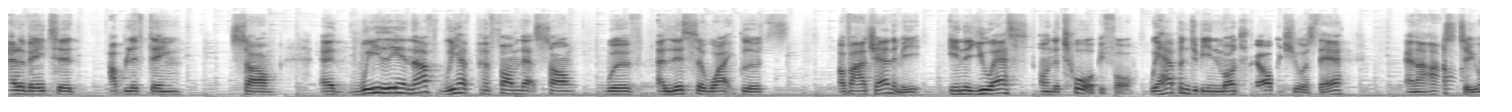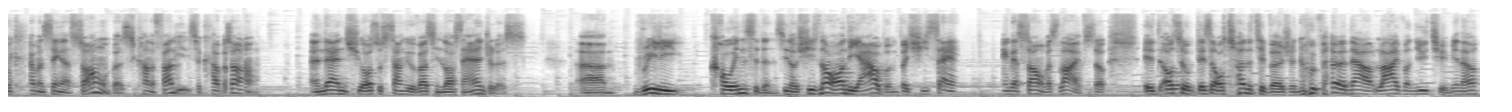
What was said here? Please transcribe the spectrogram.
elevated, uplifting song. And weirdly enough, we have performed that song with Alissa White-Gluz of Arch Enemy in the US on the tour before. We happened to be in Montreal when she was there. And I asked her, you want to come and sing that song with us? It's kind of funny. It's a cover song. And then she also sang with us in Los Angeles. Um, really coincidence. You know, she's not on the album, but she sang that song was live. So it also there's an alternative version of her now live on YouTube. You know,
